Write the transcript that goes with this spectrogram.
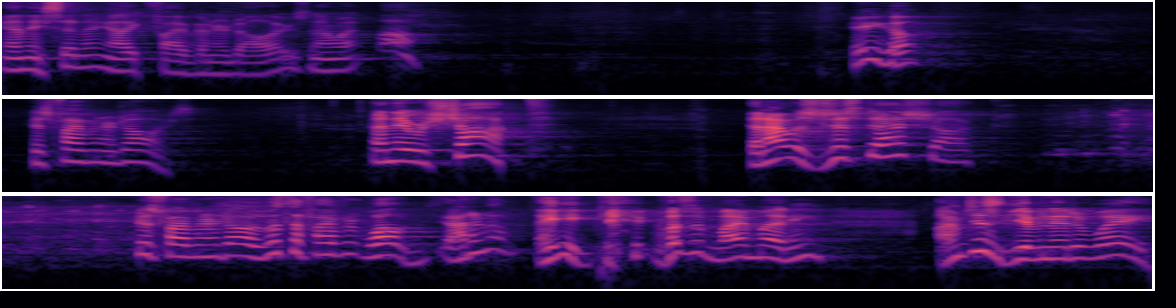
And they said, "Like five hundred dollars." And I went, "Oh, here you go. Here's five hundred dollars." And they were shocked, and I was just as shocked. Here's $500. What's the 500? Well, I don't know. Hey, it wasn't my money. I'm just giving it away.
